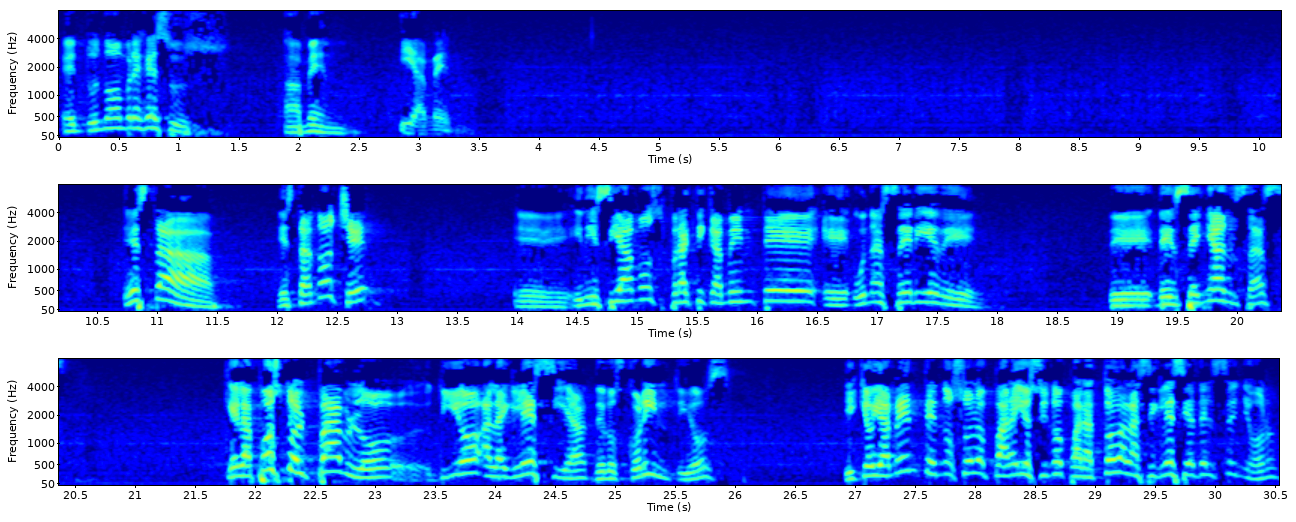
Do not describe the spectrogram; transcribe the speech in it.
En tu nombre Jesús. Amén y amén. Esta, esta noche eh, iniciamos prácticamente eh, una serie de, de, enseñanzas que el apóstol Pablo dio a la iglesia de los Corintios y que obviamente no solo para ellos, sino para todas las iglesias del Señor,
